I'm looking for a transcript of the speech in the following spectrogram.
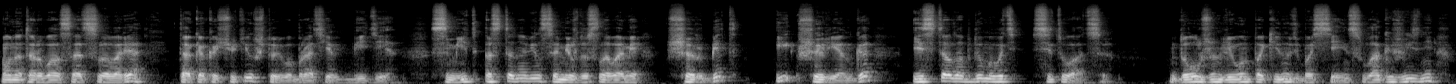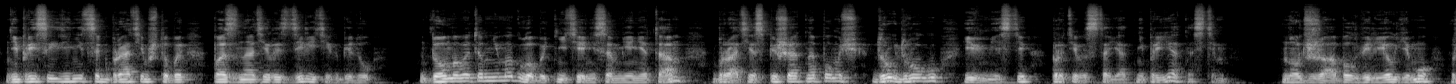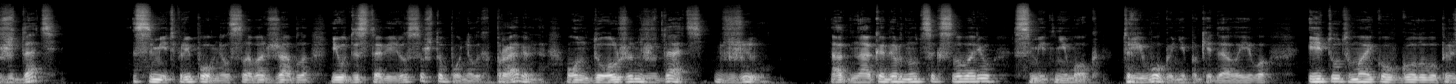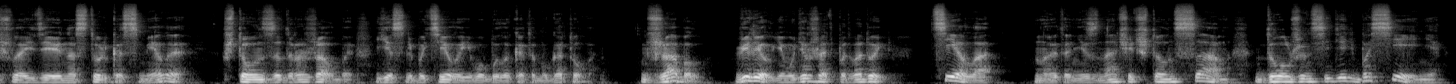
Он оторвался от словаря, так как ощутил, что его братья в беде. Смит остановился между словами «шербет» и «шеренга» и стал обдумывать ситуацию. Должен ли он покинуть бассейн с влагой жизни, не присоединиться к братьям, чтобы познать и разделить их беду? Дома в этом не могло быть ни тени сомнения. Там братья спешат на помощь друг другу и вместе противостоят неприятностям. Но Джабл велел ему ждать. Смит припомнил слова Джабла и удостоверился, что понял их правильно. Он должен ждать Джил. Однако вернуться к словарю Смит не мог. Тревога не покидала его. И тут Майку в голову пришла идея настолько смелая, что он задрожал бы, если бы тело его было к этому готово. Джабл велел ему держать под водой тело, но это не значит, что он сам должен сидеть в бассейне.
